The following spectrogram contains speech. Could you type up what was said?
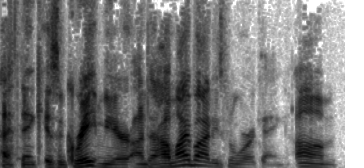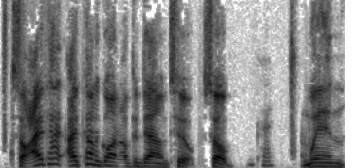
I think is a great mirror onto how my body's been working. Um, so I've had I've kind of gone up and down too. So okay. when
